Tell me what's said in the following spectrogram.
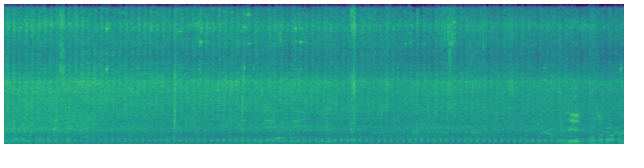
हे बघा इकडं पण असं. हे फोटोग्राफर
